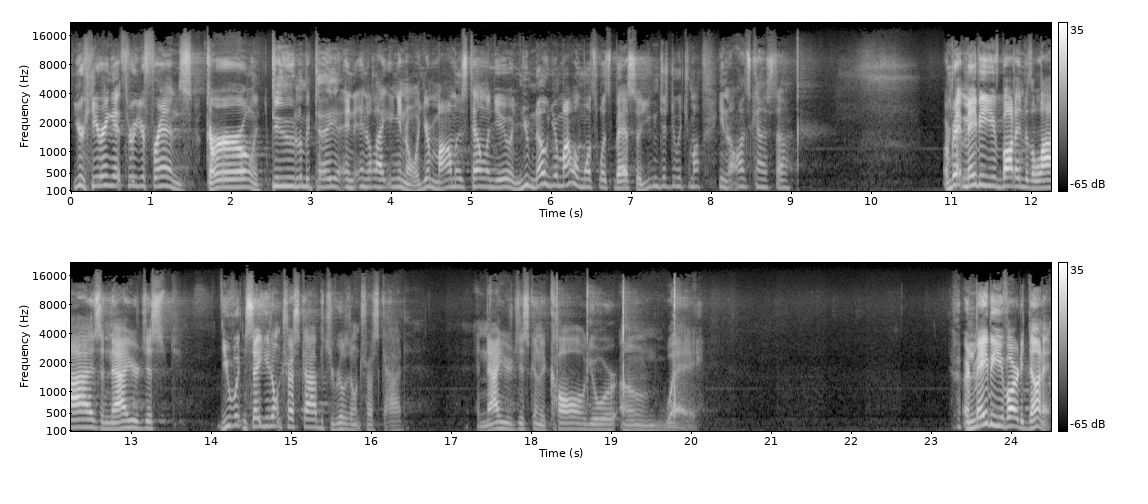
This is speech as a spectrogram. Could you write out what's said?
you're hearing it through your friends, girl, and dude, let me tell you. And, and like, you know, your mama's telling you, and you know your mama wants what's best, so you can just do what your mom, you know, all this kind of stuff. Or maybe you've bought into the lies, and now you're just you wouldn't say you don't trust God, but you really don't trust God. And now you're just going to call your own way. And maybe you've already done it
